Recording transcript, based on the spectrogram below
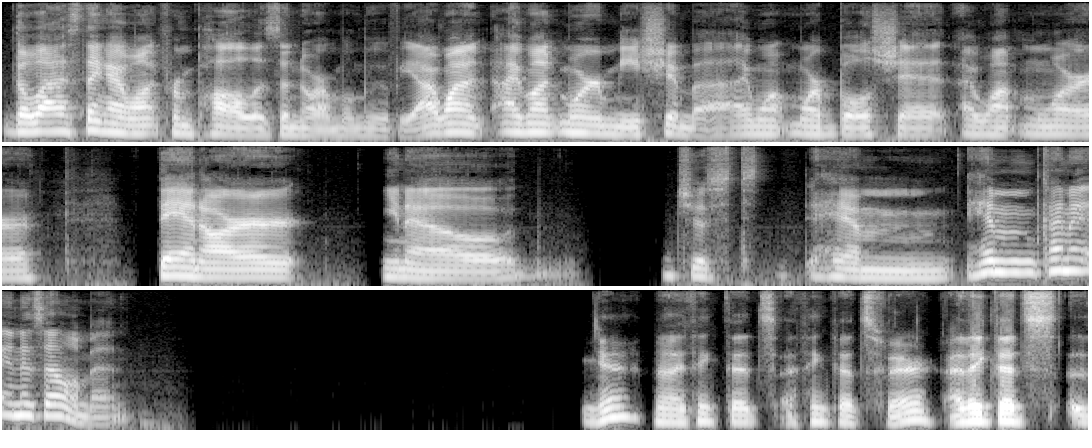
the last thing I want from Paul is a normal movie. I want I want more Mishima. I want more bullshit. I want more fan art, you know, just him him kind of in his element. Yeah, no, I think that's I think that's fair. I think that's uh,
